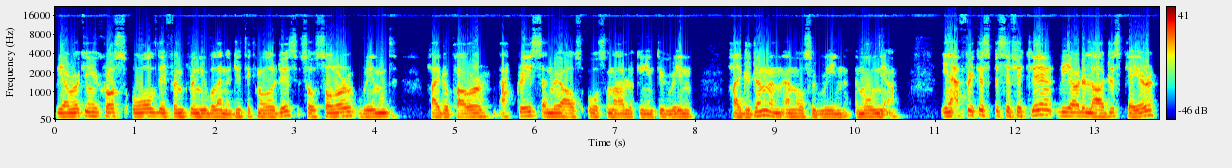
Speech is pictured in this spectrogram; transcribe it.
we are working across all different renewable energy technologies, so solar, wind, hydropower batteries, and we are also now looking into green hydrogen and also green ammonia. In Africa specifically, we are the largest player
